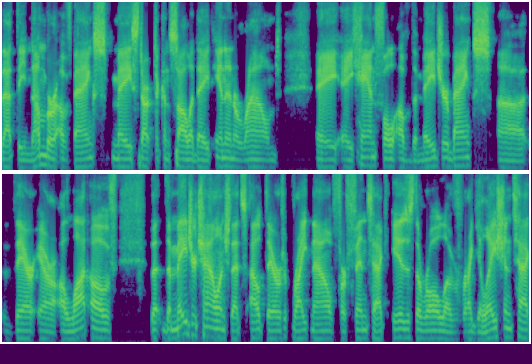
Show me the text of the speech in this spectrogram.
that the number of banks may start to consolidate in and around a, a handful of the major banks. Uh, there are a lot of the, the major challenge that's out there right now for fintech is the role of regulation tech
